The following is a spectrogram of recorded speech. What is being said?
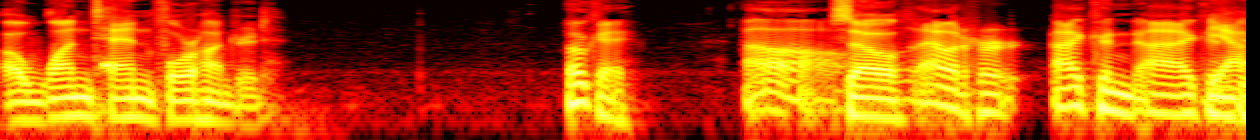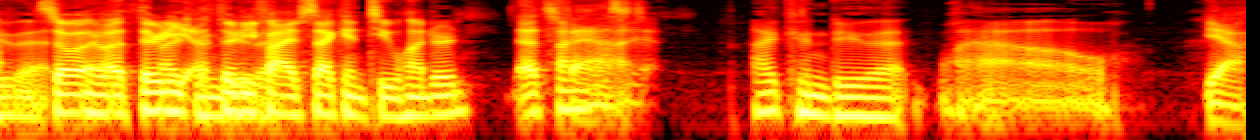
a 110 400 Okay. Oh, So- that would hurt. I couldn't I couldn't yeah do that. so No, a 30 I a 35 second 200 that's fast I, I couldn't do that. Wow. yeah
